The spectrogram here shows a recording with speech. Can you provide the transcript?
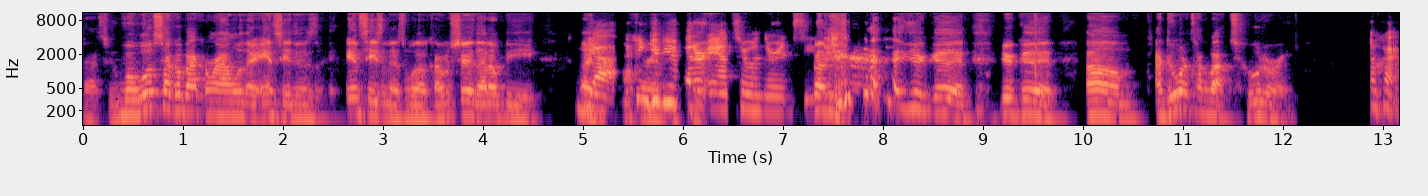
Gotcha. Well, we'll circle back around with their in season in season as well. 'cause I'm sure that'll be. Like, yeah, I can give you a better answer when they're in season. you're, you're good. You're good. Um, I do want to talk about tutoring. okay.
